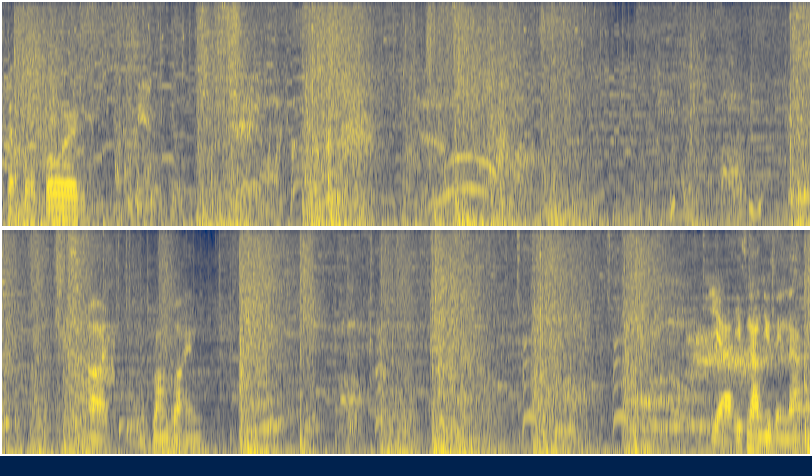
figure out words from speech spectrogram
press forward. Uh, wrong button. Yeah, he's not using that one.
